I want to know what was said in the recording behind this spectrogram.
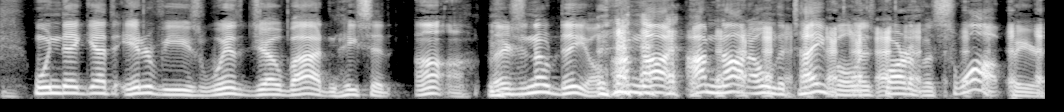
when they got the interviews with Joe Biden, he said, "Uh-uh, there's no deal. I'm not. I'm not on the table as part of a swap here,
